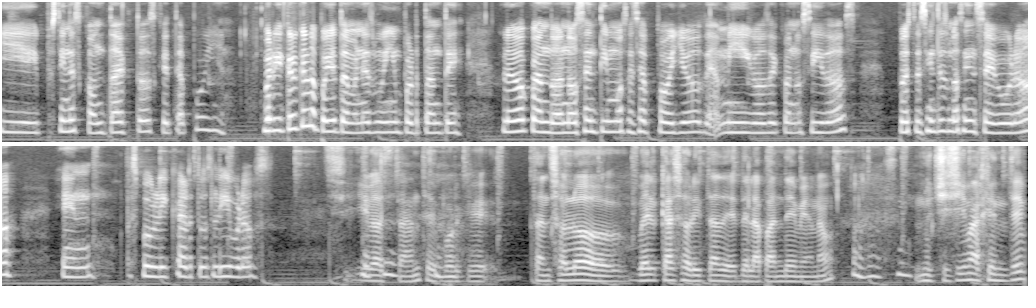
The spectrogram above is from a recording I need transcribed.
y pues tienes contactos que te apoyan. Porque creo que el apoyo también es muy importante. Luego cuando no sentimos ese apoyo de amigos, de conocidos, pues te sientes más inseguro en pues, publicar tus libros. Sí, bastante, porque tan solo ve el caso ahorita de, la pandemia, ¿no? Muchísima gente,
